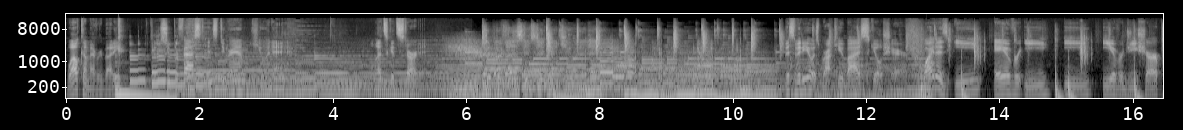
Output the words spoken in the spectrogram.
Welcome everybody to the Superfast Instagram Q&A. Let's get started. This video is brought to you by Skillshare. Why does E, A over E, E, E over G sharp,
